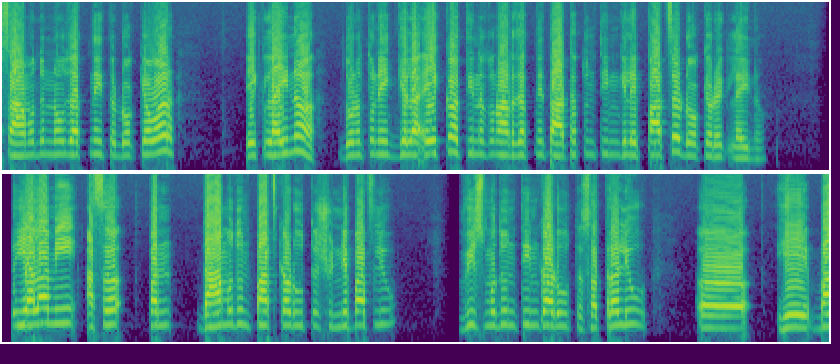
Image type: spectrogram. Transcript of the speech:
सहा मधून नऊ जात नाही तर डोक्यावर एक लाईन दोनातून एक गेला एक तीनातून आठ जात नाही तर आठातून तीन गेले पाच डोक्यावर एक लाईन. तर याला मी असं पण दहा मधून पाच काढू तर शून्य पाच लिहू वीस मधून तीन काढू तर सतरा लिहू हे बा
